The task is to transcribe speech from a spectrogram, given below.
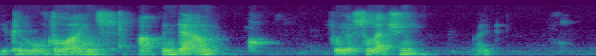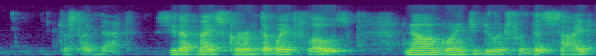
You can move the lines up and down for your selection, right? Just like that. See that nice curve, the way it flows? Now I'm going to do it for this side.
